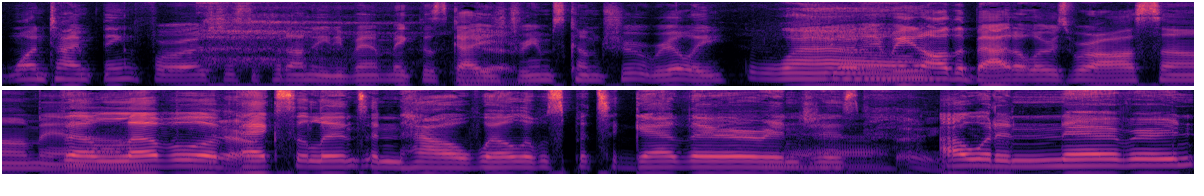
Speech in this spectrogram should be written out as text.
one-time thing for us, just to put on an event, make this guy's Yeah. dreams come true. Really. wow. You know what I mean? All the battlers were awesome, and the um, level of Yeah. excellence and how well it was put together and just Thank I would have never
